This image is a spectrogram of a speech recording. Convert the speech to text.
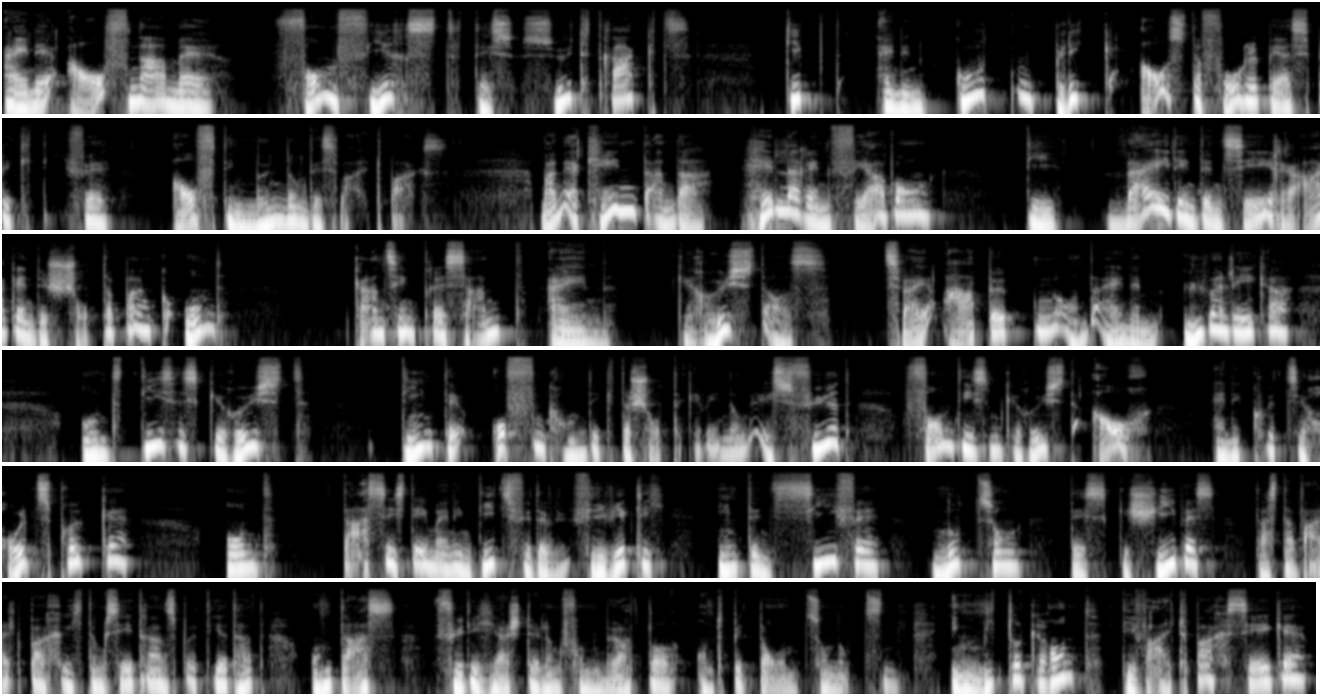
Eine Aufnahme vom First des Südtrakts gibt einen guten Blick aus der Vogelperspektive auf die Mündung des Waldbachs. Man erkennt an der helleren Färbung die weit in den See ragende Schotterbank und ganz interessant ein Gerüst aus zwei A-Böcken und einem Überleger. Und dieses Gerüst diente offenkundig der Schottergewinnung. Es führt von diesem Gerüst auch eine kurze Holzbrücke und das ist eben ein Indiz für die, für die wirklich intensive Nutzung des Geschiebes, das der Waldbach Richtung See transportiert hat, um das für die Herstellung von Mörtel und Beton zu nutzen. Im Mittelgrund die Waldbachsäge.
